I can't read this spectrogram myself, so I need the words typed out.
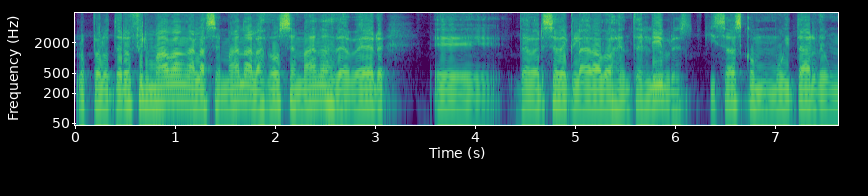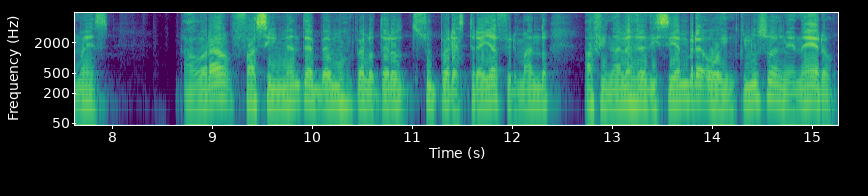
los peloteros firmaban a la semana, a las dos semanas de haber eh, de haberse declarado agentes libres, quizás como muy tarde, un mes. Ahora fácilmente vemos peloteros superestrellas firmando a finales de diciembre o incluso en enero.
